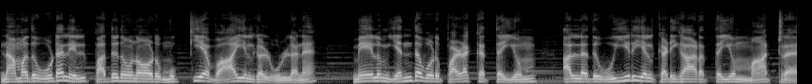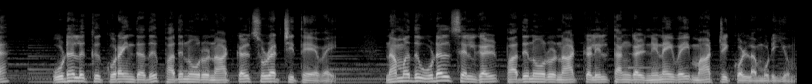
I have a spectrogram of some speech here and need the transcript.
நமது உடலில் பதினொன்னோரு முக்கிய வாயில்கள் உள்ளன. மேலும் எந்த ஒரு பழக்கத்தையும் அல்லது உயிரியல் கடிகாரத்தையும் மாற்ற உடலுக்கு குறைந்தது பதினோரு நாட்கள் சுழற்சி தேவை. நமது உடல் செல்கள் பதினோரு நாட்களில் தங்கள் நினைவை மாற்றிக்கொள்ள முடியும்.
